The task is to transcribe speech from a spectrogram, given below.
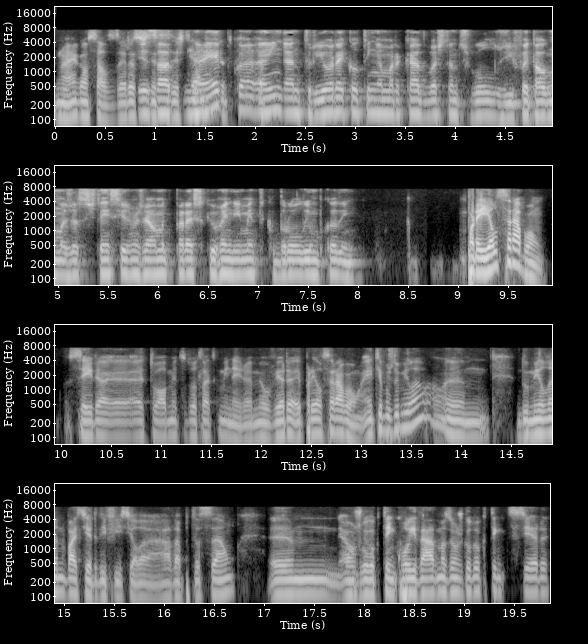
não é, Gonçalo? Zero assistências Exato. Na época ainda anterior é que ele tinha marcado bastantes golos e feito algumas assistências, mas realmente parece que o rendimento quebrou ali um bocadinho para ele será bom sair uh, atualmente do Atlético Mineiro, a meu ver, eh, para ele será bom. Em termos do Milan, um, do Milan vai ser difícil a, adaptação. Um, é um jogador que tem qualidade, mas é um jogador que tem que ser,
